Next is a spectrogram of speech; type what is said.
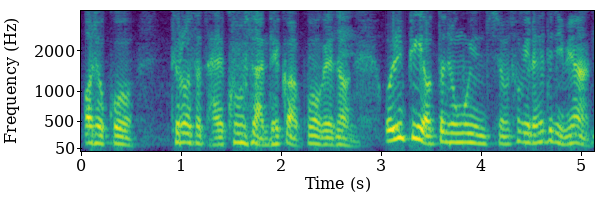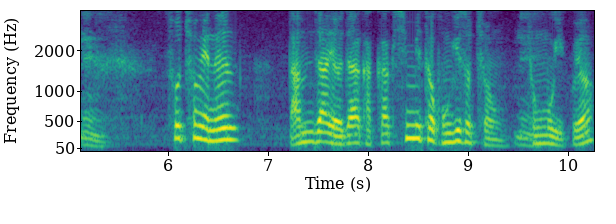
어렵고 들어서 다 구분도 안 될 것 같고 그래서 네. 올림픽이 어떤 종목인지 좀 소개를 해드리면 네. 소총에는 남자 여자 각각 10m 공기 소총 네. 종목이 있고요.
